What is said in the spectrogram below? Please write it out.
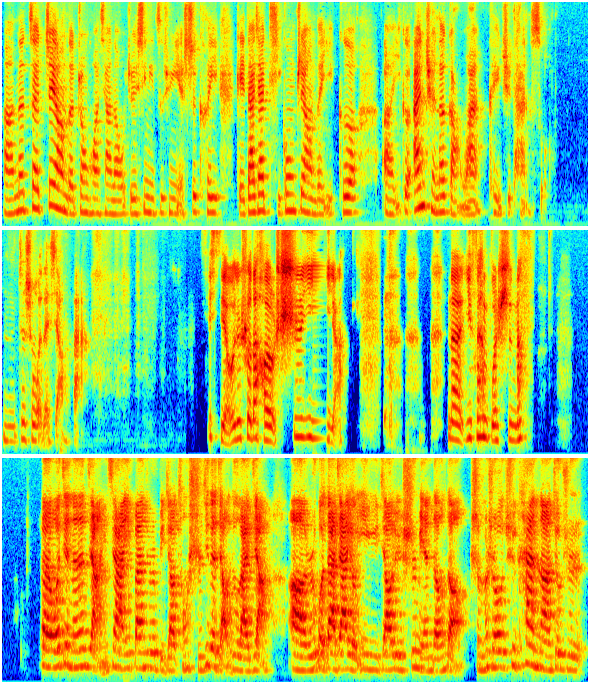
啊。那在这样的状况下呢，我觉得心理咨询也是可以给大家提供这样的一个啊一个安全的港湾，可以去探索。嗯，这是我的想法。谢谢，我就说的好有诗意呀。那一三博士呢？对我简单的讲一下，一般就是比较从实际的角度来讲啊，如果大家有抑郁、焦虑、失眠等等，什么时候去看呢？就是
